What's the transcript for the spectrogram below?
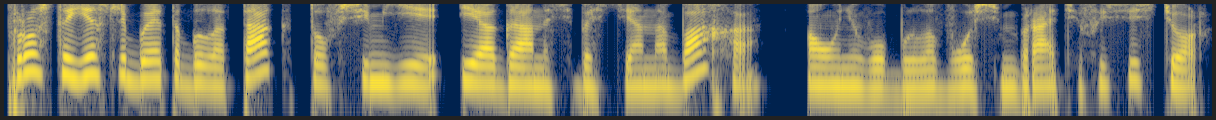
Просто если бы это было так, то в семье Иоганна Себастьяна Баха, а у него было восемь братьев и сестер,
